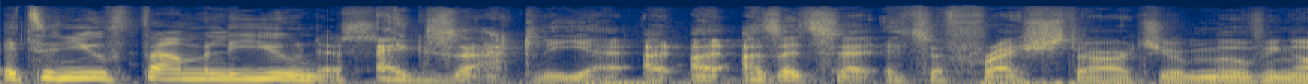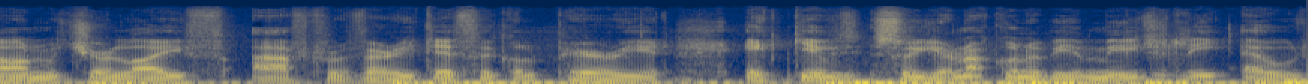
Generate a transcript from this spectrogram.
it's a new family unit. Exactly, yeah. As I said, it's a fresh start. You're moving on with your life after a very difficult period. It gives so you're not going to be immediately out,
